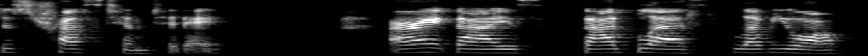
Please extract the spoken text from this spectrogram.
Just trust him today. All right, guys. God bless. Love you all.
